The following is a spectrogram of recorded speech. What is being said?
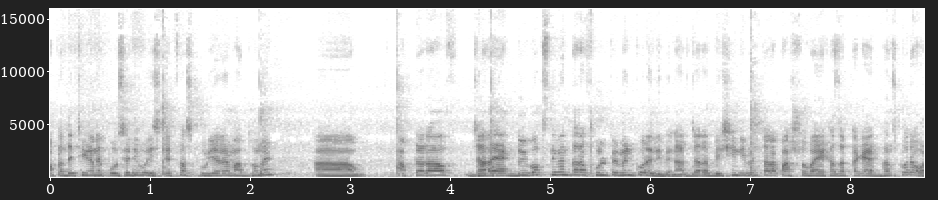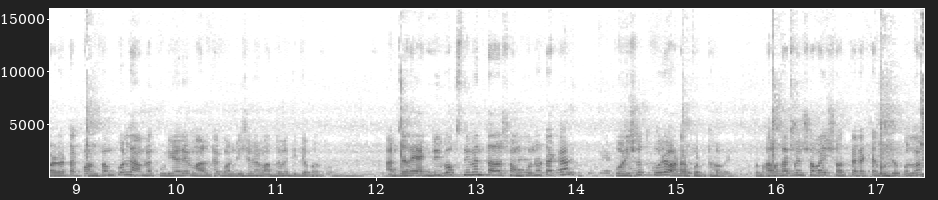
আপনাদের ঠিকানায় পৌঁছে দিব স্টেট ফাস্ট কুরিয়ারের মাধ্যমে। আপনারা যারা এক, দুই বক্স নেবেন, তারা ফুল পেমেন্ট করে দিবেন। আর যারা বেশি নেবেন, তারা পাঁচশো বা এক হাজার টাকা অ্যাডভান্স করে অর্ডারটা কনফার্ম করলে আমরা কুরিয়ারের মালটা কন্ডিশনের মাধ্যমে দিতে পারব। আর যারা এক, দুই বক্স নেবেন, তারা সম্পূর্ণ টাকা পরিশোধ করে অর্ডার করতে হবে। তো ভালো থাকবেন সবাই শর্টকাট একটা ভিডিও করলাম।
